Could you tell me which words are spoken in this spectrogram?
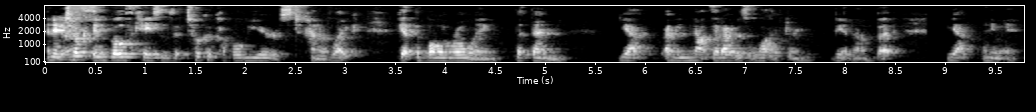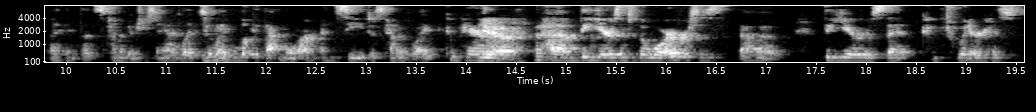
And it Yes. took, in both cases, it took a couple of years to kind of like get the ball rolling. But then, yeah, I mean, not that I was alive during Vietnam, but yeah, anyway, I think that's kind of interesting. I'd like to like look at that more and see just kind of like compare Yeah. um, the years into the war versus uh, the years that kind of Twitter has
